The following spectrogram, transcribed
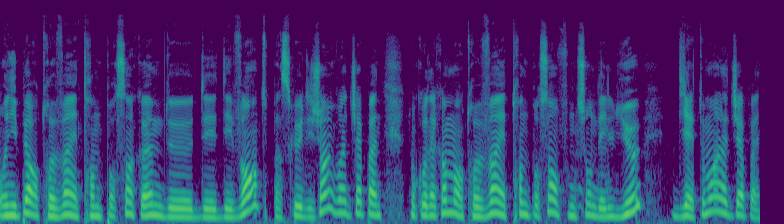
on y perd entre 20 et 30% quand même de, des- des ventes parce que les gens ils vont à Japan. Donc on a quand même entre 20 et 30% en fonction des lieux directement à la Japan.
